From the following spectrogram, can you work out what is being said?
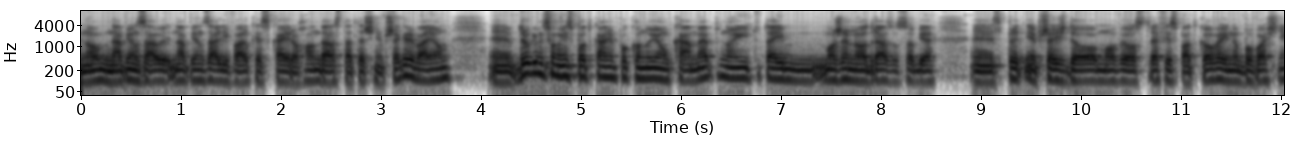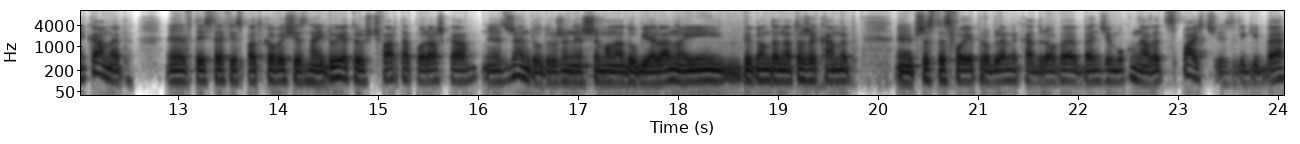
no, nawiązały, nawiązali walkę z Cairo Honda, ostatecznie przegrywają. W drugim swoim spotkaniu pokonują Kamep, no i tutaj możemy od razu sobie sprytnie przejść do mowy o strefie spadkowej, no bo właśnie Kamep w tej strefie spadkowej się znajduje. To już czwarta porażka z rzędu drużyny Szymona Dubiela, no i wygląda na to, że Kamep przez te swoje problemy kadrowe będzie mógł nawet spaść z Ligi B.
